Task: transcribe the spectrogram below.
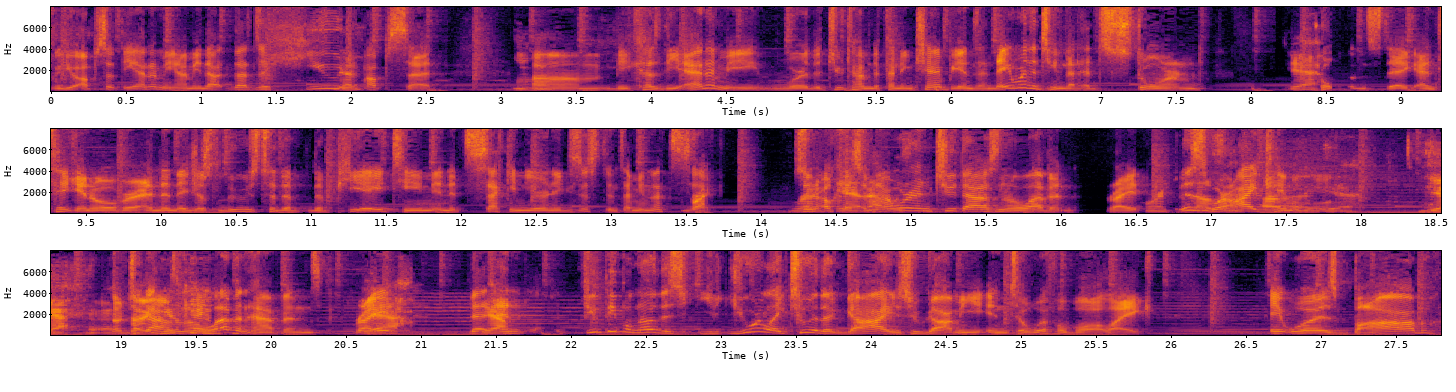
You upset the enemy. I mean, that that's a huge Yeah. upset Mhm. um, because the enemy were the two-time defending champions, and they were the team that had stormed yeah, Golden Stick and taken over, and then they just lose to the the PA team in its second year in existence. I mean, that's sick. Right. So Right, okay, yeah, so now was- we're in 2011, right? we're This is where I came uh, along. Yeah. Yeah. So So came- 2011 happens, right? Yeah. That, Yeah. And few people know this. You, you were like two of the guys who got me into wiffle ball. Like, it was Bob,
